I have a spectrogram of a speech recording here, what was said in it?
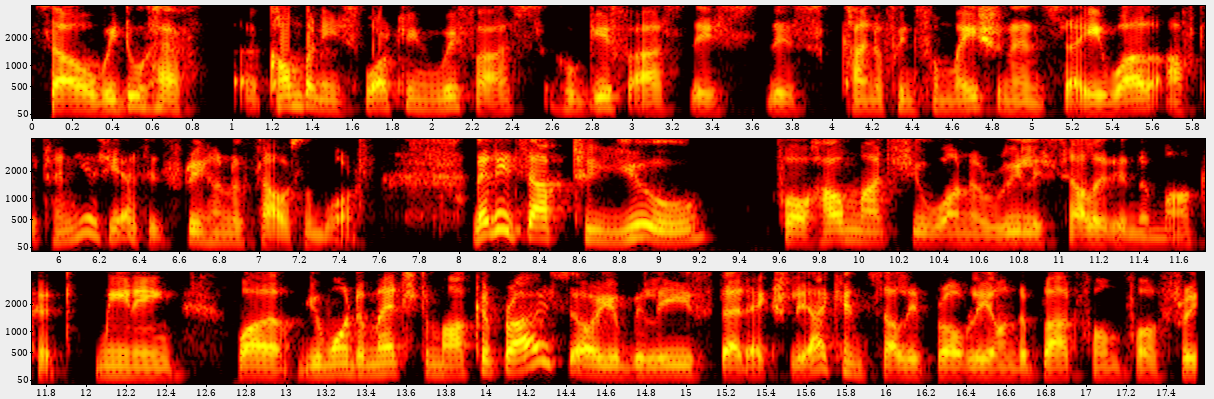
So we do have uh, companies working with us who give us this this kind of information and say, well, after 10 years, yes, it's 300,000 worth. Then it's up to you for how much you want to really sell it in the market. Meaning, well, you want to match the market price, or you believe that actually I can sell it probably on the platform for three.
